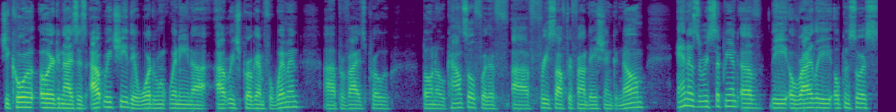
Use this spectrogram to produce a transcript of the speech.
she co-organizes Outreachy, the award-winning uh, outreach program for women, uh, provides pro bono counsel for the uh, Free Software Foundation GNOME, and is the recipient of the O'Reilly Open Source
